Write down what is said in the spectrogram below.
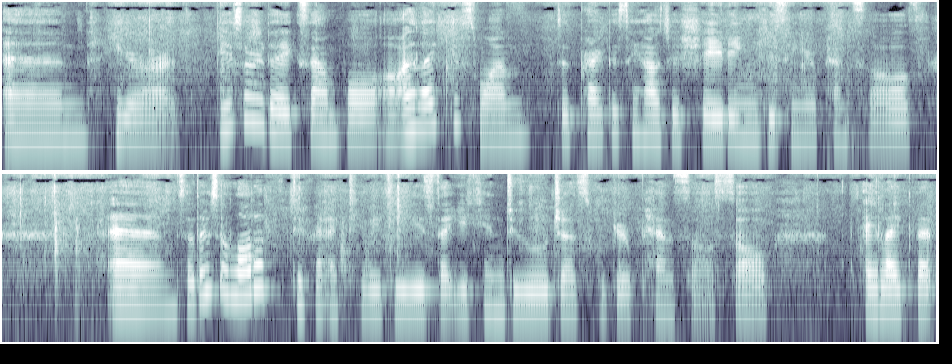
And here are these are the example. Oh, I like this one. The practicing how to shading using your pencils. And so there's a lot of different activities that you can do just with your pencil. So I like that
